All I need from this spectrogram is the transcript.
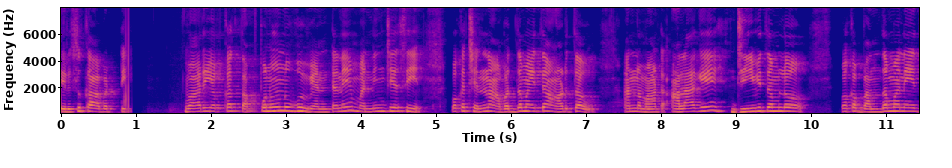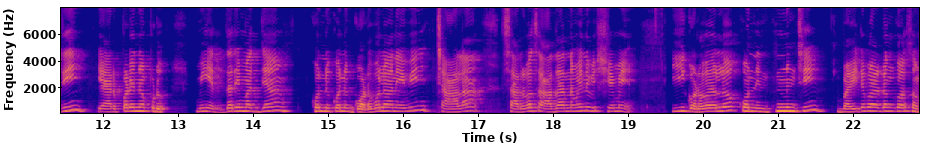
తెలుసు కాబట్టి. వారి యొక్క తప్పును నువ్వు వెంటనే మన్నించేసి ఒక చిన్న అబద్ధం అయితే ఆడుతావు అన్నమాట. అలాగే జీవితంలో ఒక బంధం అనేది ఏర్పడినప్పుడు మీ ఇద్దరి మధ్య కొన్ని కొన్ని గొడవలు అనేవి చాలా సర్వసాధారణమైన విషయమే. ఈ గొడవలలో కొన్నింటి నుంచి బయటపడడం కోసం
